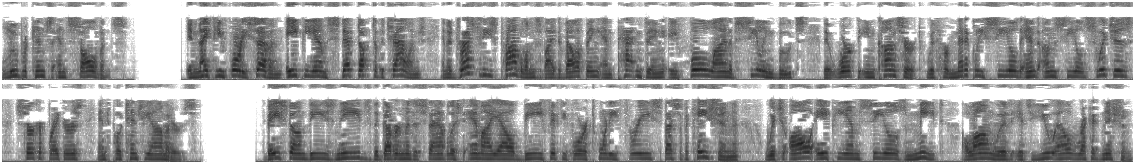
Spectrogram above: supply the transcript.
lubricants, and solvents. In 1947, APM stepped up to the challenge and addressed these problems by developing and patenting a full line of sealing boots that worked in concert with hermetically sealed and unsealed switches, circuit breakers, and potentiometers. Based on these needs, the government established MIL B5423 specification, which all APM seals meet along with its UL recognition.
